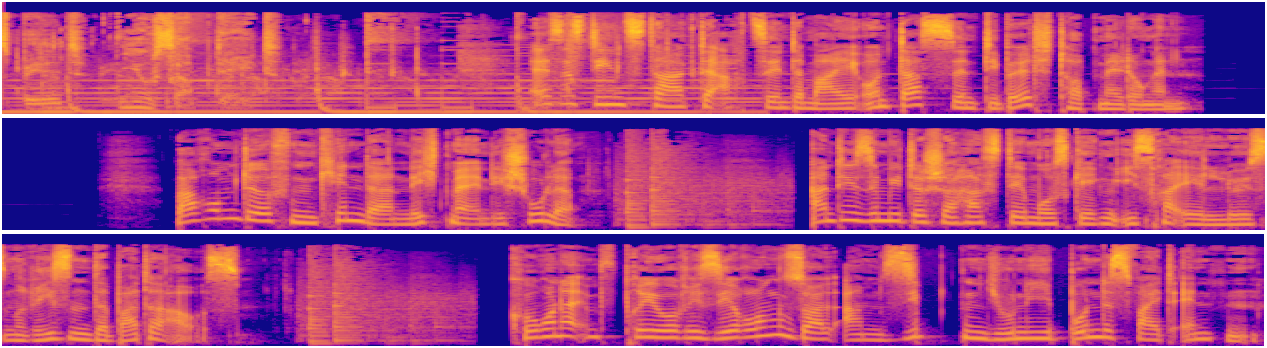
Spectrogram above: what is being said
Das Bild News Update. Es ist Dienstag, der 18. Mai und das sind die Bild Topmeldungen. Warum dürfen Kinder nicht mehr in die Schule? Antisemitische Hassdemos gegen Israel lösen Riesendebatte aus. Corona-Impfpriorisierung soll am 7. Juni bundesweit enden.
